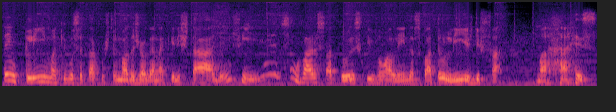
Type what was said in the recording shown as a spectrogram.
tem o clima que você está acostumado a jogar naquele estádio, enfim, é, são vários fatores que vão além das quatro linhas de fato. Mas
